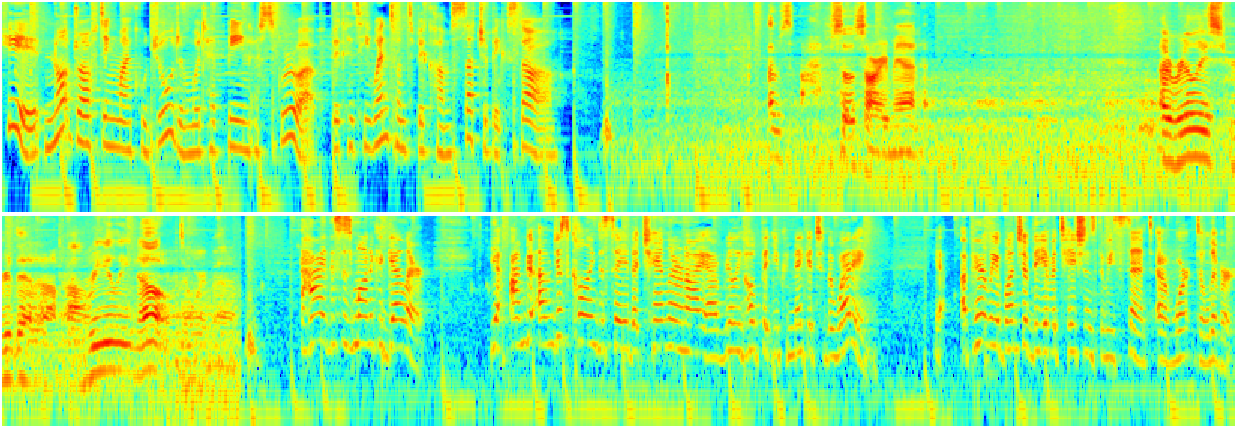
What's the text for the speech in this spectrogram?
Here, not drafting Michael Jordan would have been a screw up because he went on to become such a big star. I'm, I'm so sorry, man. I really screwed that up. Oh. Really? No. Don't worry about it. Hi, this is Monica Geller. Yeah, I'm, I'm just calling to say that Chandler and I uh, really hope that you can make it to the wedding. Yeah, apparently a bunch of the invitations that we sent uh, weren't delivered.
